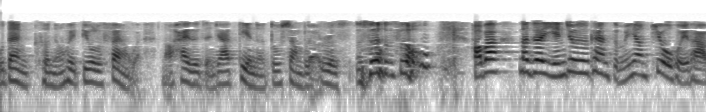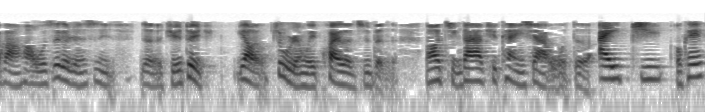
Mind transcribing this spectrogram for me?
不但可能会丢了饭碗，然后害得整家店呢都上不了热热搜，好吧？那再研究看怎么样救回他吧。哈，我这个人是呃绝对要助人为快乐之本的。然后请大家去看一下我的 IG，OK？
